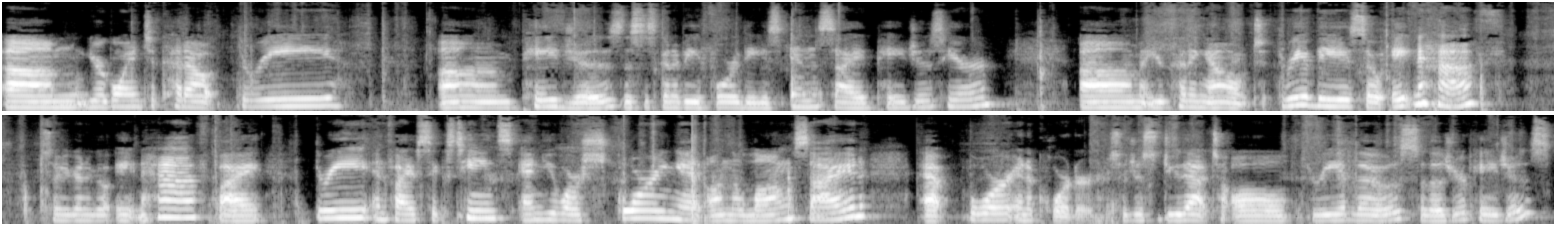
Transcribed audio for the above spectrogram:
Um, you're going to cut out three um, pages. This is going to be for these inside pages here. Um, you're cutting out three of these, so eight and a half so you're going to go eight and a half by three and five sixteenths, and you are scoring it on the long side at four and a quarter. So just do that to all three of those. So those are your pages.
